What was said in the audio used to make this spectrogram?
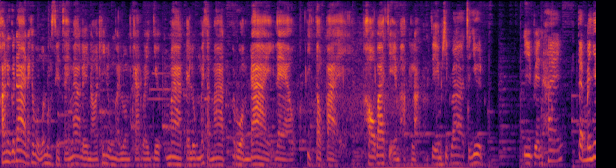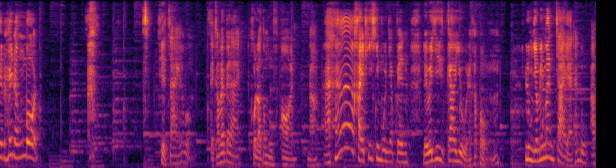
ครั้งหนึ่งก็ได้นะครับผมว่าลุงเสียใจมากเลยเนาะที่ลุงอะรวมการ์ดไว้เยอะมาก แต่ลุงไม่สามารถรวมได้แล้วอีกต่อไป เพราว่า GM หักหลัง GM คิดว่าจะยืดอีเวนต์ให้ แต่ไม่ยืดให้ทั้งหมด เสียใจครับผม แต่ก็ไม่เป็นไร คนเราต้อง move on เนาะอ่าฮะใครที่คิมูลยังเป็นเลเวล29 อยู่นะครับผม ลุงยังไม่มั่นใจอะถ้าลุงอัพ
